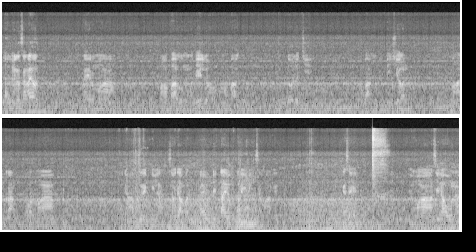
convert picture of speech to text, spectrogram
Lalo na sa ngayon, mayroong mga mga bagong modelo, mga bagong technology, mga bagong invention, mga truck or mga ina-upgrade nila. So dapat mayroon din tayong training sa mga ganito. Kasi yung mga sinauna,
